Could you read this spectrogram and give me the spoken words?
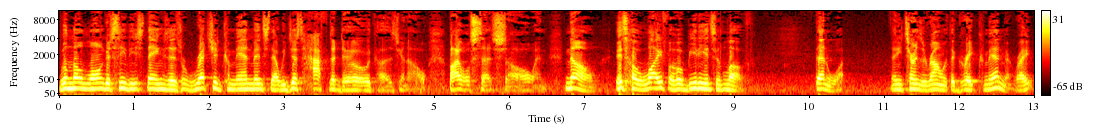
We'll no longer see these things as wretched commandments that we just have to do because, you know, Bible says so. And no, it's a life of obedience and love. Then what? Then he turns around with a great commandment, right?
